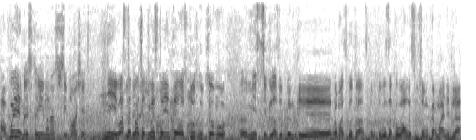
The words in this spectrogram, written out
А ви Ми стоїмо, нас всі бачать. ні, вас не Людина бачать, ви їхала стоїте на ось тут у цьому е, місці для зупинки громадського транспорту. Ви заховались у цьому кармані для.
